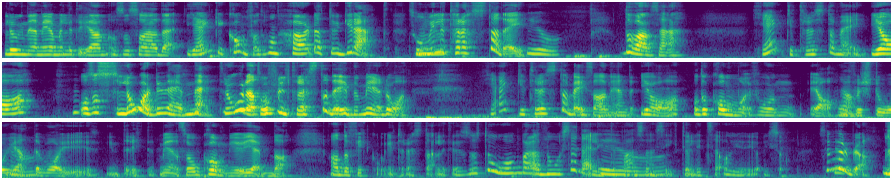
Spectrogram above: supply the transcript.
lugnade jag ner mig lite grann och så sa jag där Yankee kom för att hon hörde att du grät. Så hon ville trösta dig. Jo. Då var han så här. Yankee trösta mig? Ja. Och så slår du henne. Tror du att hon vill trösta dig ännu mer då? Yankee trösta mig sa han igen. Ja. Och då kom hon, för hon, ja, hon Ja. förstod ju Ja. att det var ju inte riktigt mer. Så hon kom ju igen då. Ja då fick hon ju trösta lite. Så stod hon bara och nosade där lite Ja. på hans ansikte och lite så oj oj oj så. Sen var det bra.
